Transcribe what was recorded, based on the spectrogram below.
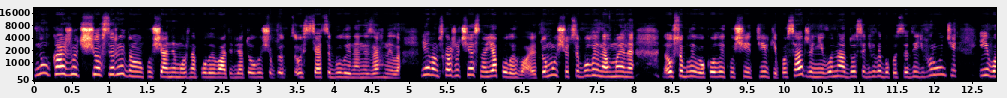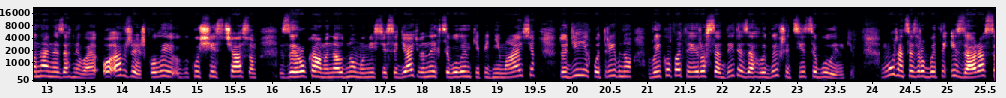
Ну, кажуть, що всередину куща не можна поливати для того, щоб ось ця цибулина не загнила. Я вам скажу чесно, я поливаю, тому що цибулина в мене, особливо коли кущі тільки посаджені, вона досить глибоко сидить в ґрунті і вона не загниває. А вже ж, коли кущі з часом, з роками на одному місці сидять, в них цибулинки піднімаються, тоді їх потрібно викопати і розсадити, заглибивши ці цибулинки. Можна це зробити і зараз.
